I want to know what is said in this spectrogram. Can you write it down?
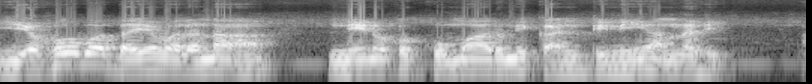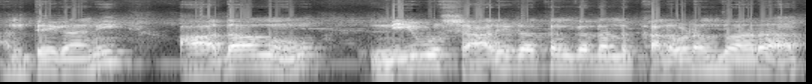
యహోవ దయ వలన నేనొక కుమారుని కంటిని అన్నది. అంతేగాని ఆదాము నీవు శారీరకంగా నన్ను కలవడం ద్వారా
